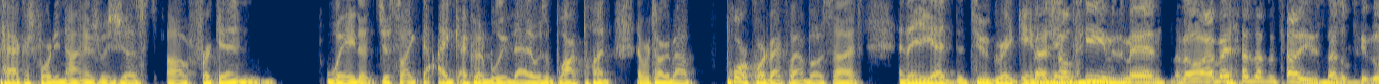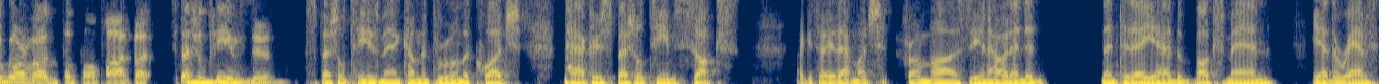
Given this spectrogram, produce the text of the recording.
Packers 49ers was just a freaking way to just like I, I couldn't believe that. It was a block punt that we're talking about. Poor quarterback play on both sides. And then you get the two great games. Special teams, man. I know I might have to tell you, special teams. We'll go over on the football pod, but special teams, dude. Special teams, man, coming through on the clutch. Packers special team sucks. I can tell you that much from uh, seeing how it ended. Then today you had the Bucks, man. You had the Rams.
